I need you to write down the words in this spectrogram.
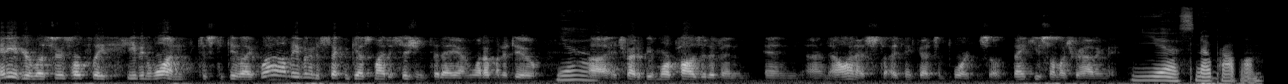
any of your listeners, hopefully even one, just to be like, well, maybe I'm going to second guess my decision today on what I'm going to do. Yeah. Uh, and try to be more positive and, and, and honest. I think that's important. So thank you so much for having me. Yes, no problem.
